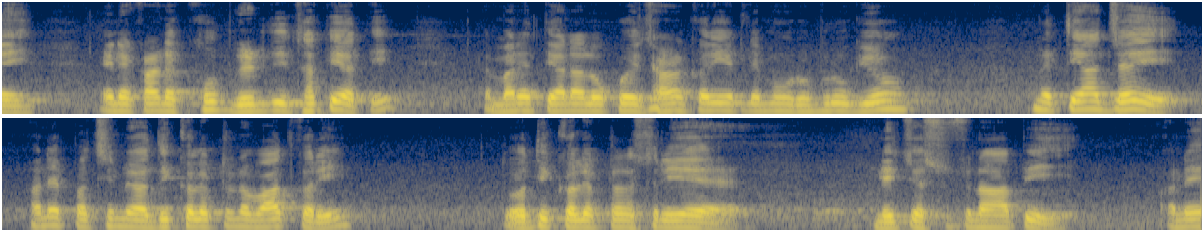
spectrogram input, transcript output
નહીં, એને કારણે ખૂબ ગીર્દી થતી હતી. મને ત્યાંના લોકોએ જાણ કરી એટલે હું રૂબરૂ ગયો અને ત્યાં જઈ અને પછી મેં અધિક કલેક્ટરને વાત કરી. તો અધિક કલેક્ટરશ્રીએ નીચે સૂચના આપી અને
